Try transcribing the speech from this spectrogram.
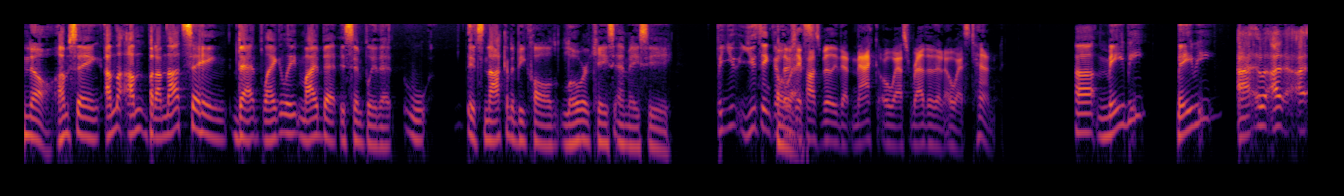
No, I'm saying I'm not. I'm, but I'm not saying that blankly. My bet is simply that w- it's not going to be called lowercase mac. But you you think that there's a possibility that Mac OS rather than OS 10? Uh, maybe, maybe. I, I, I,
